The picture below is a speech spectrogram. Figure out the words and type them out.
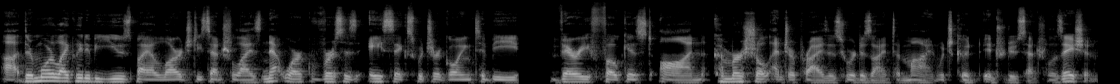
Uh, they're more likely to be used by a large decentralized network versus ASICs, which are going to be very focused on commercial enterprises who are designed to mine, which could introduce centralization.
